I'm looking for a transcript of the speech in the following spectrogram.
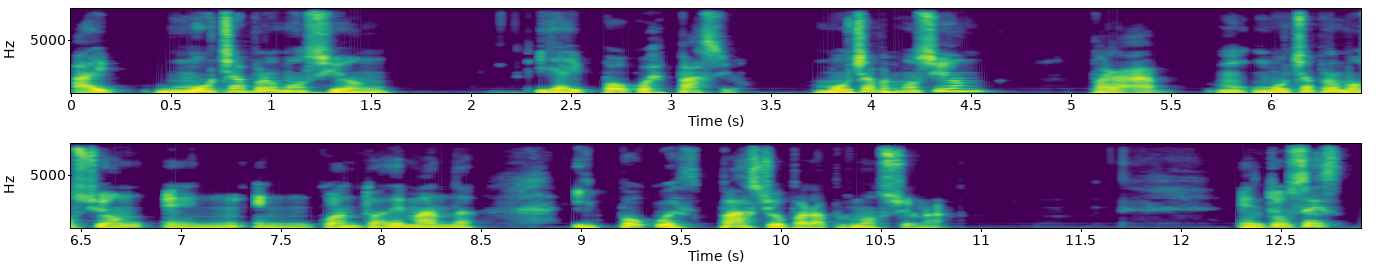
hay mucha promoción y hay poco espacio. Mucha promoción para mucha promoción en, en cuanto a demanda y poco espacio para promocionar. Entonces,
